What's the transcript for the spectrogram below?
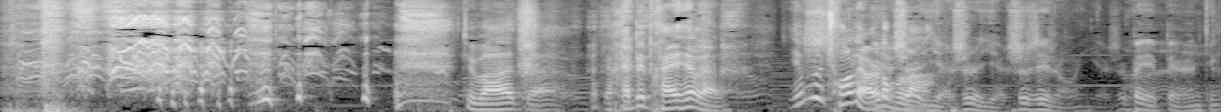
对吧？这 还被拍下来了，你们窗帘都不拉。也是也是也是这种，也是被被人盯。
